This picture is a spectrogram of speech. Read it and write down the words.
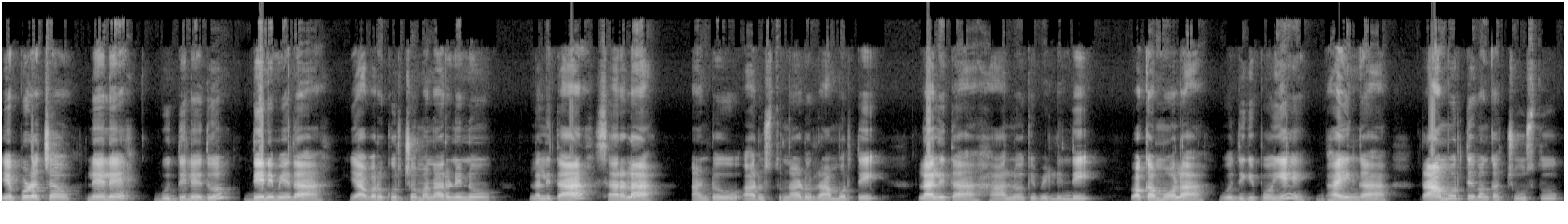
ఎప్పుడొచ్చావు? లేలే బుద్ధి లేదు. దీని మీద ఎవరు కూర్చోమన్నారు నిన్ను? లలిత సరళ అంటూ అరుస్తున్నాడు రామ్మూర్తి లలిత హాల్లోకి వెళ్ళింది. ఒక మూల ఒదిగిపోయి భయంగా రామూర్తి వంక చూస్తూ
